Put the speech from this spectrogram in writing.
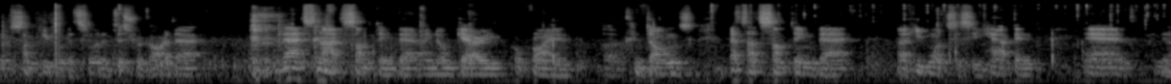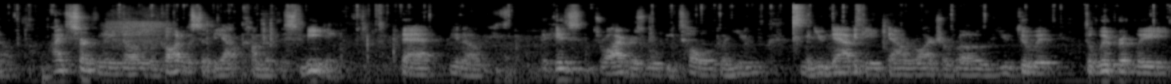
there's some people that sort of disregard that. That's not something that I know Gary O'Brien uh, condones, that's not something that uh, he wants to see happen. And, you know, I certainly know, regardless of the outcome of this meeting, that, you know, his drivers will be told when you, when you navigate down Roger Road, you do it deliberately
